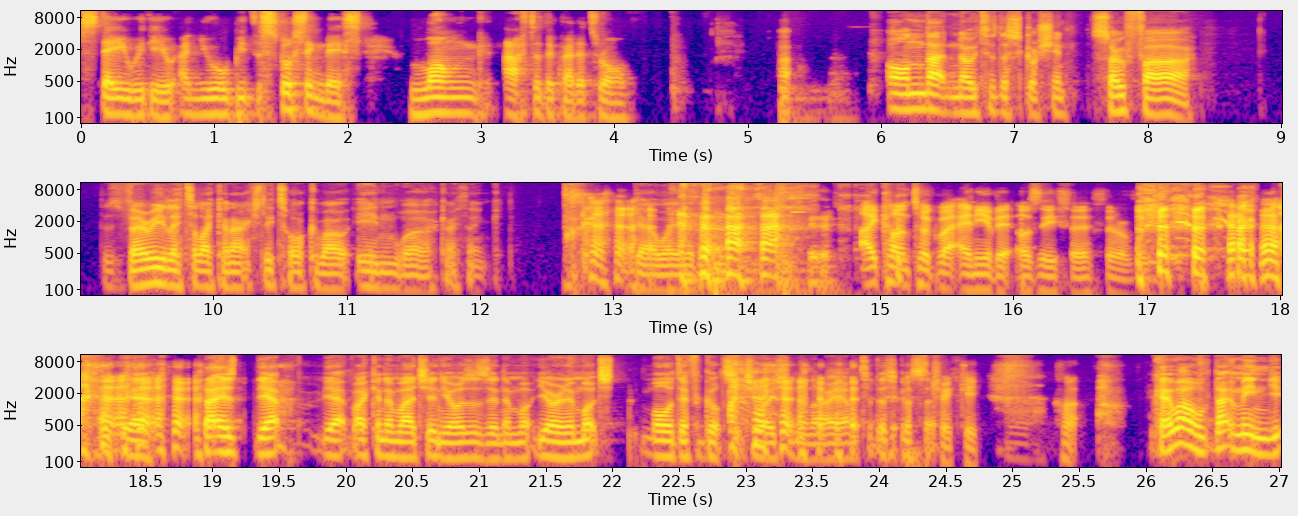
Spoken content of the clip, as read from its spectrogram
stay with you and you will be discussing this long after the credits roll. Uh, on that note of discussion, so far, there's very little I can actually talk about in work. I think get away with it. I can't talk about any of it, Ozzy, for for obvious Yeah. That is, yep, yep. I can imagine yours is in a you're in a much more difficult situation than I am to discuss It's it. tricky. Okay, well, that, I mean,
